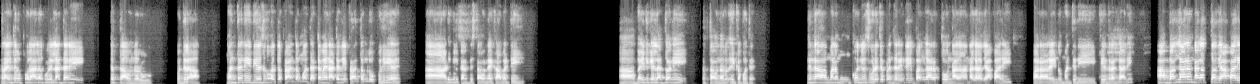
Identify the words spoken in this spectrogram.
రైతులు పొలాలకు వెళ్ళొద్దని చెప్తా ఉన్నారు. కొద్దిగా మంతని నియోజకవర్గ ప్రాంతం దట్టమైన అటవీ ప్రాంతంలో పులి ఆ అడుగులు కనిపిస్తా ఉన్నాయి కాబట్టి ఆ బయటికి వెళ్ళొద్దు అని చెప్తా ఉన్నారు. ఇకపోతే నిన్న మనం ఇంకో న్యూస్ కూడా చెప్పడం జరిగింది. బంగారంతో నగల వ్యాపారి పరారైండు మంత్రిని కేంద్రం గాని ఆ బంగారం నగదుతో వ్యాపారి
